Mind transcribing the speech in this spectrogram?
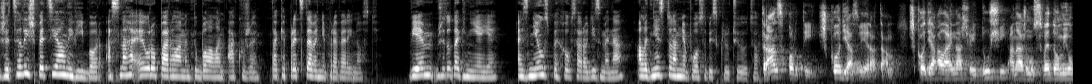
Že celý špeciálny výbor a snaha Európarlamentu bola len akože, také predstavenie pre verejnosť. Viem, že to tak nie je aj z neúspechov sa rodí zmena, ale dnes to na mňa pôsobí skľúčujúco. Transporty škodia zvieratám, škodia ale aj našej duši a nášmu svedomiu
